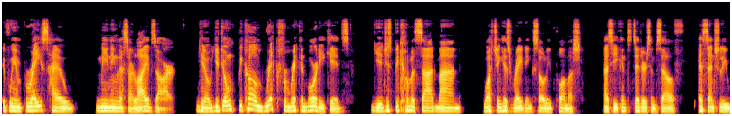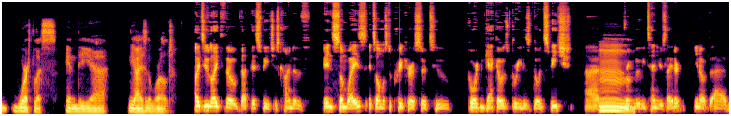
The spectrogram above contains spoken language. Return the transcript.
If we embrace how meaningless our lives are, you know, you don't become Rick from Rick and Morty, kids. You just become a sad man watching his rating slowly plummet as he considers himself essentially worthless in the uh, in the eyes of the world. I do like though that this speech is kind of, in some ways, it's almost a precursor to Gordon Gekko's "Greed is Good" speech uh, Mm. from a movie ten years later. You know, um,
